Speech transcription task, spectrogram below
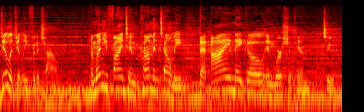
diligently for the child. And when you find him, come and tell me that I may go and worship him too.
